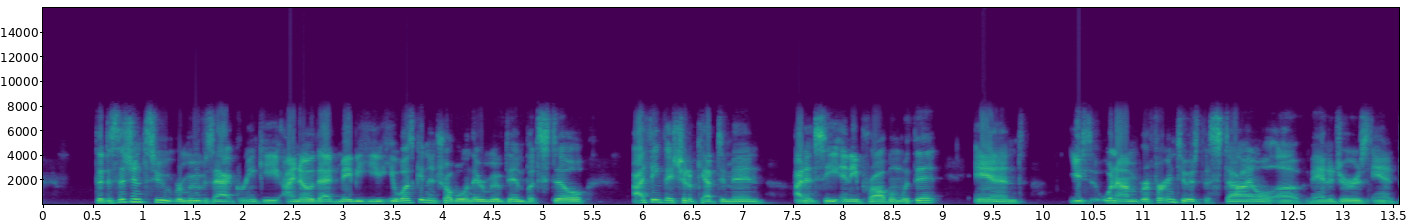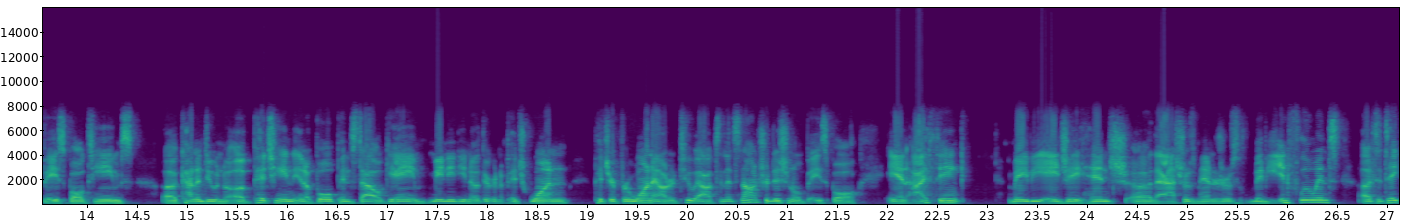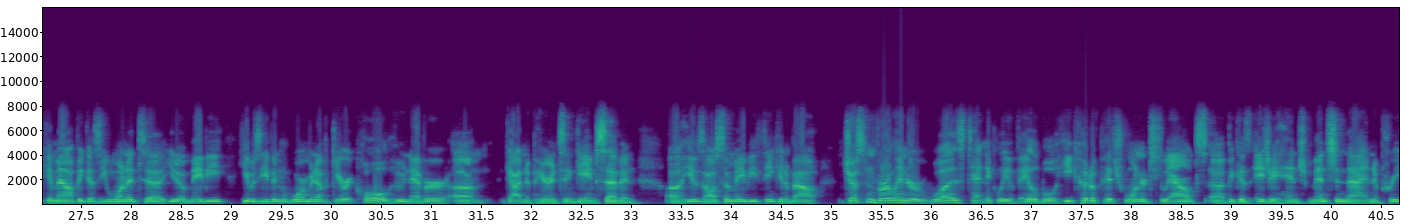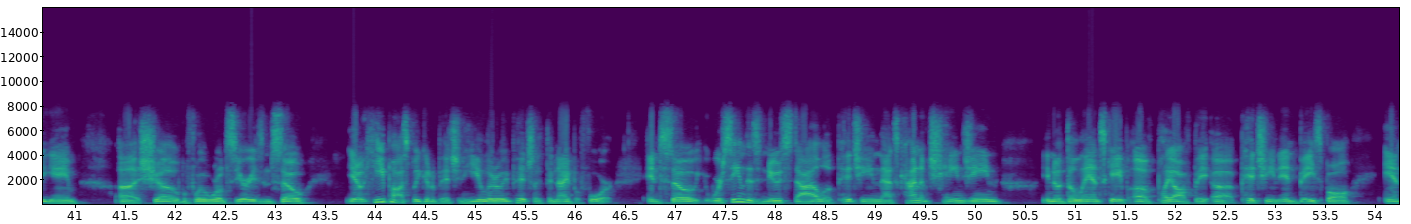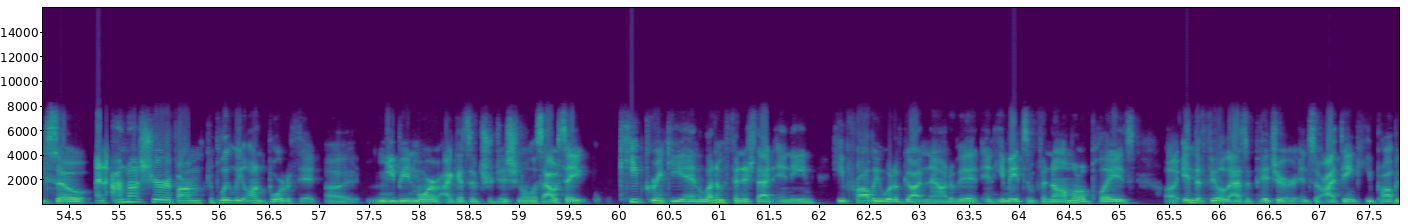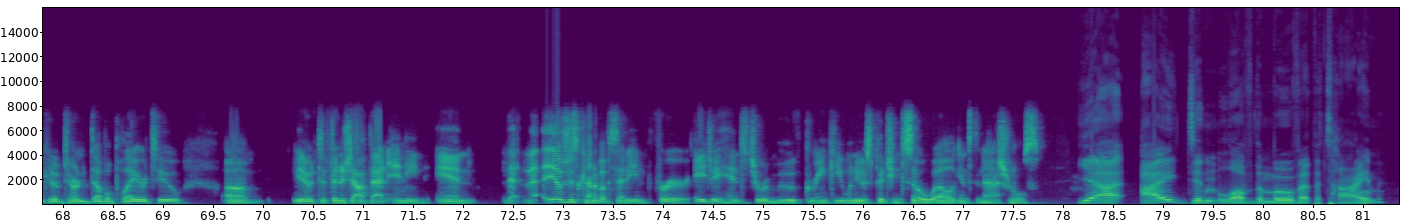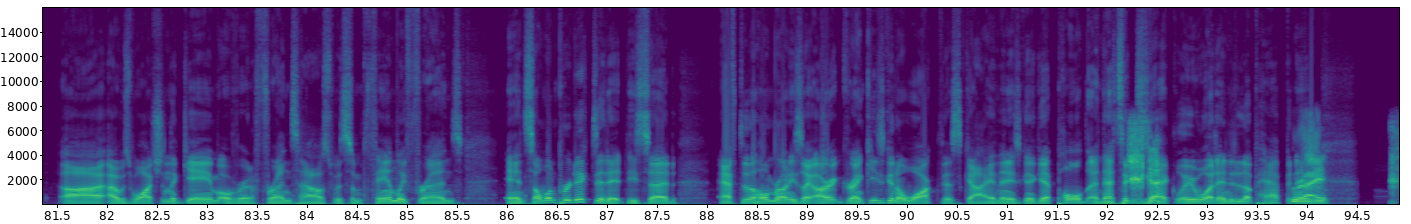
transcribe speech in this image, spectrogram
the decision to remove Zack Greinke, I know that maybe he, he was getting in trouble when they removed him, but still, I think they should have kept him in. I didn't see any problem with it. And you, what I'm referring to is the style of managers and baseball teams uh, kind of doing a pitching in a bullpen style game, meaning you know they're going to pitch one pitcher for one out or two outs, and it's not traditional baseball. And I think maybe AJ Hinch, uh, the Astros managers, maybe influenced uh, to take him out because he wanted to, you know, maybe he was even warming up Gerrit Cole, who never um, got an appearance in Game Seven. Uh, he was also maybe thinking about Justin Verlander was technically available. He could have pitched one or two outs uh, because AJ Hinch mentioned that in a pregame uh, show before the World Series, and so. You know, he possibly could have pitched, and he literally pitched like the night before. And so we're seeing this new style of pitching that's kind of changing you know the landscape of playoff ba- uh, pitching in baseball. And so, and I'm not sure if I'm completely on board with it. Uh, me being more, I guess, a traditionalist, I would say keep Greinke in, let him finish that inning. He probably would have gotten out of it, and he made some phenomenal plays uh, in the field as a pitcher. And so, I think he probably could have turned a double play or two, um, you know, to finish out that inning. And that, that, it was just kind of upsetting for AJ Hinch to remove Greinke when he was pitching so well against the Nationals. Yeah, I didn't love the move at the time. Uh, I was watching the game over at a friend's house with some family friends, and someone predicted it. He said after the home run, he's like, "All right, Greinke's gonna walk this guy, and then he's gonna get pulled," and that's exactly what ended up happening. Right.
